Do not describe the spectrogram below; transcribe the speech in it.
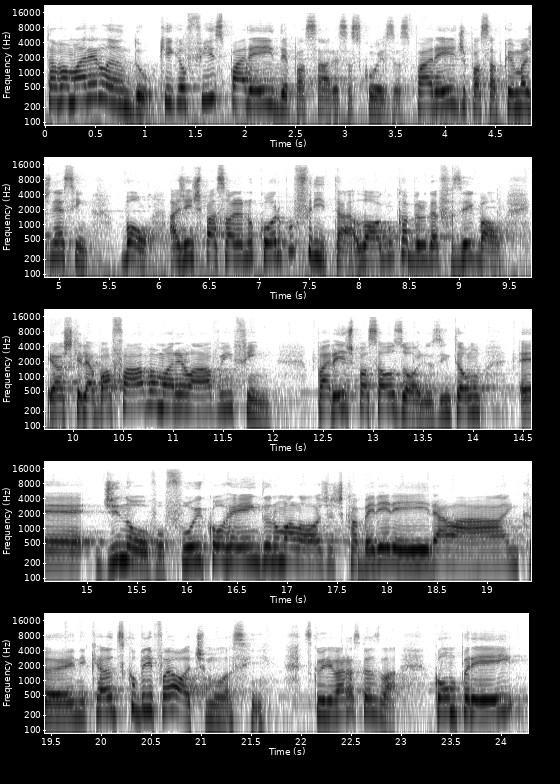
tava amarelando. O que, que eu fiz? Parei de passar essas coisas. Parei de passar, porque eu imaginei assim: bom, a gente passa óleo no corpo, frita, logo o cabelo deve fazer igual. Eu acho que ele abafava, amarelava, enfim. Parei de passar os olhos. Então, é, de novo, fui correndo numa loja de cabeleireira lá em Cannes, que eu descobri, foi ótimo, assim. Descobri várias coisas lá. Comprei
